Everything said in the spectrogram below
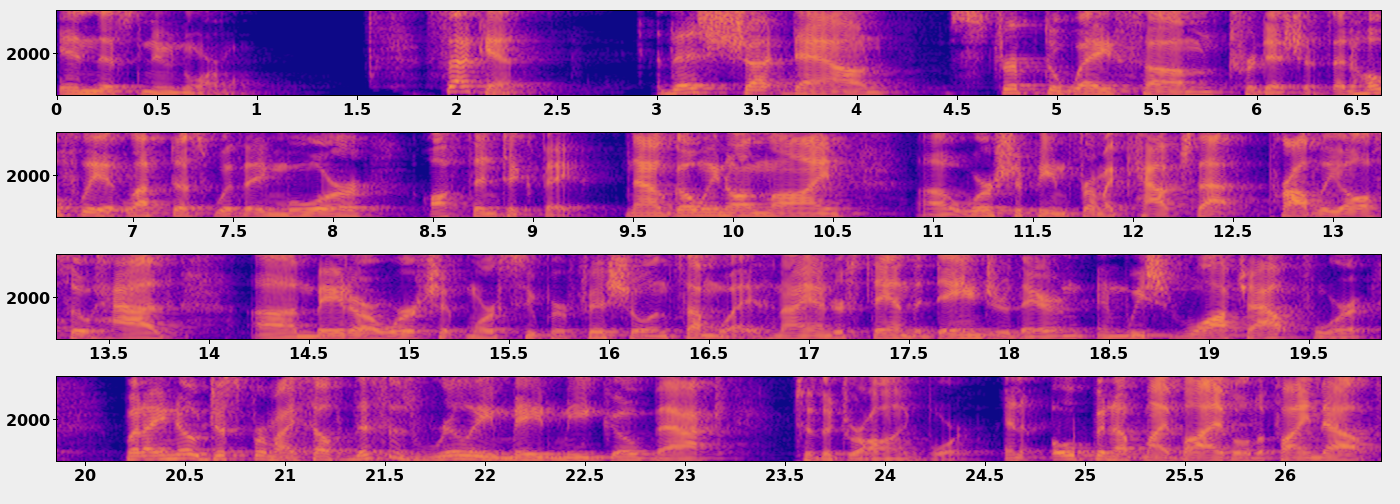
in this new normal. Second, this shutdown stripped away some traditions, and hopefully it left us with a more authentic faith. Now, going online, uh, worshiping from a couch, that probably also has uh, made our worship more superficial in some ways. And I understand the danger there, and, and we should watch out for it. But I know just for myself, this has really made me go back to the drawing board and open up my Bible to find out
